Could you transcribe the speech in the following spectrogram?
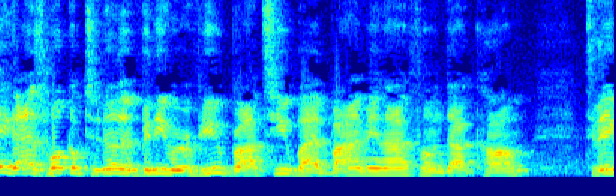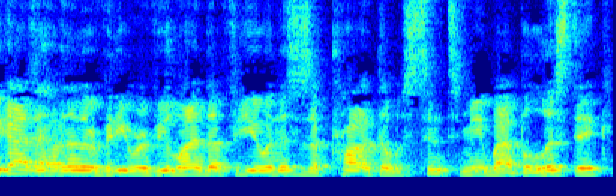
Hey guys, welcome to another video review brought to you by BuyMeAnIPhone.com. Today guys, I have another video review lined up for you and this is a product that was sent to me by Ballistic.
